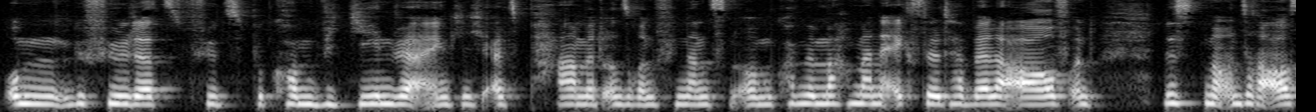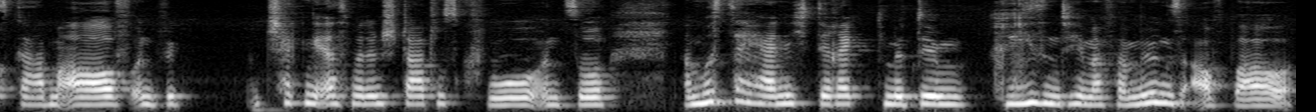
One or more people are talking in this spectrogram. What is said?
um ein Gefühl dafür zu bekommen, wie gehen wir eigentlich als Paar mit unseren Finanzen um. Komm, wir machen mal eine Excel-Tabelle auf und listen mal unsere Ausgaben auf und wir checken erstmal den Status quo und so. Man muss da ja nicht direkt mit dem Riesenthema Vermögensaufbau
